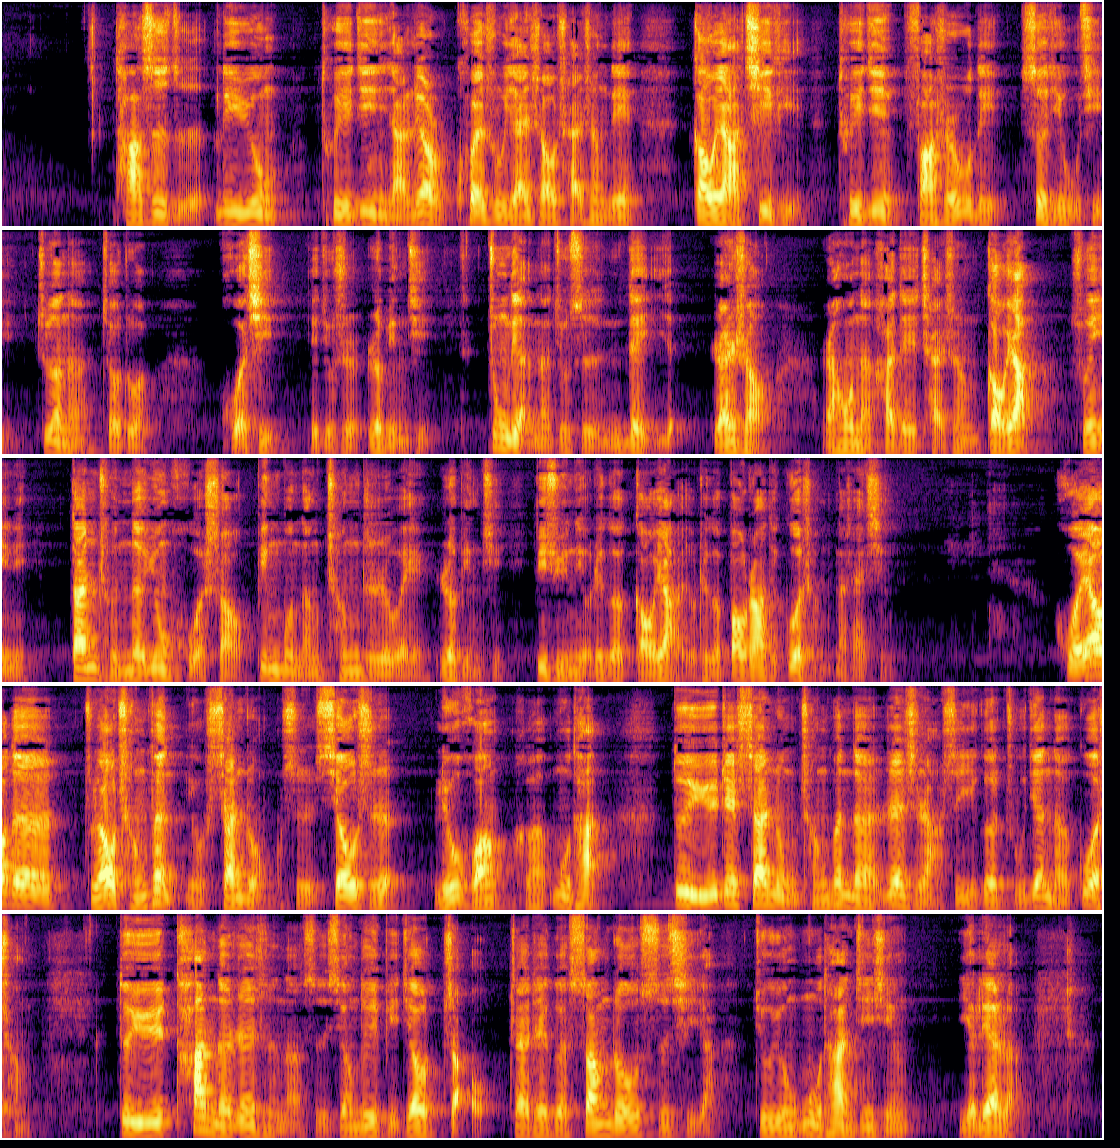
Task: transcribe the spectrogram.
它是指利用推进燃料快速燃烧产生的高压气体推进发射物的射击武器，这呢叫做火器，也就是热兵器。重点呢，就是你得燃燃烧，然后呢还得产生高压，所以呢，单纯的用火烧并不能称之为热兵器，必须你有这个高压，有这个爆炸的过程，那才行。火药的主要成分有三种，是硝石、硫磺和木炭。对于这三种成分的认识啊，是一个逐渐的过程。对于碳的认识呢，是相对比较早，在这个商周时期呀，就用木炭进行冶炼了。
